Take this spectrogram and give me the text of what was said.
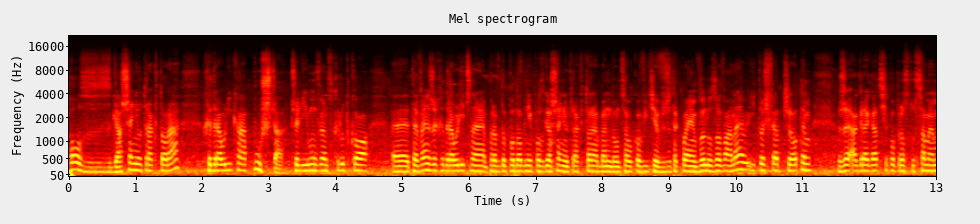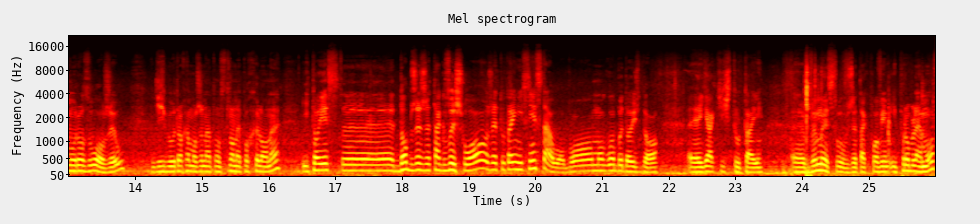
po zgaszeniu traktora hydraulika puszcza, czyli mówiąc krótko, e, te węże hydrauliczne prawdopodobnie po zgaszeniu traktora będą całkowicie, że tak powiem, wyluzowane i to świadczy o tym, że agregat się po prostu samemu rozłożył. Gdzieś był trochę może na tą stronę pochylony i to jest e, dobrze, że tak wyszło, że tutaj nic nie stało, bo mogłoby dojść do e, jakichś tutaj e, wymysłów, że tak powiem, i problemów.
